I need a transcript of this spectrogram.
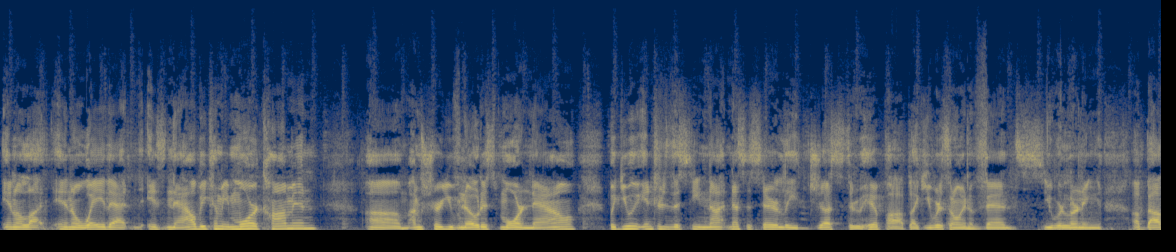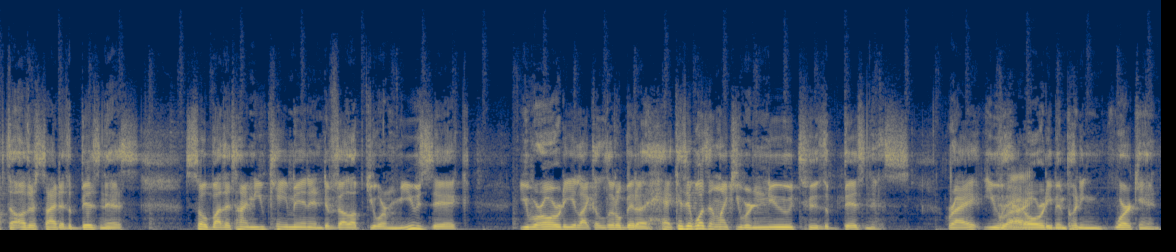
in a lot in a way that is now becoming more common. Um, I'm sure you've noticed more now, but you entered the scene not necessarily just through hip hop. Like you were throwing events, you were learning about the other side of the business. So by the time you came in and developed your music, you were already like a little bit ahead because it wasn't like you were new to the business, right? You had already been putting work in.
